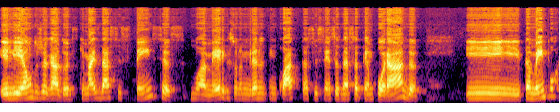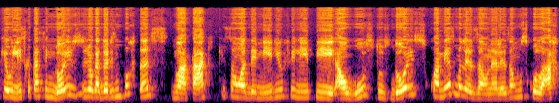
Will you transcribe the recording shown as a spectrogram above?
Ele é um dos jogadores que mais dá assistências no América, se eu não me engano, ele tem quatro assistências nessa temporada. E também porque o Lisca está sem dois jogadores importantes no ataque, que são o Ademir e o Felipe Augusto, os dois com a mesma lesão, né? Lesão muscular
